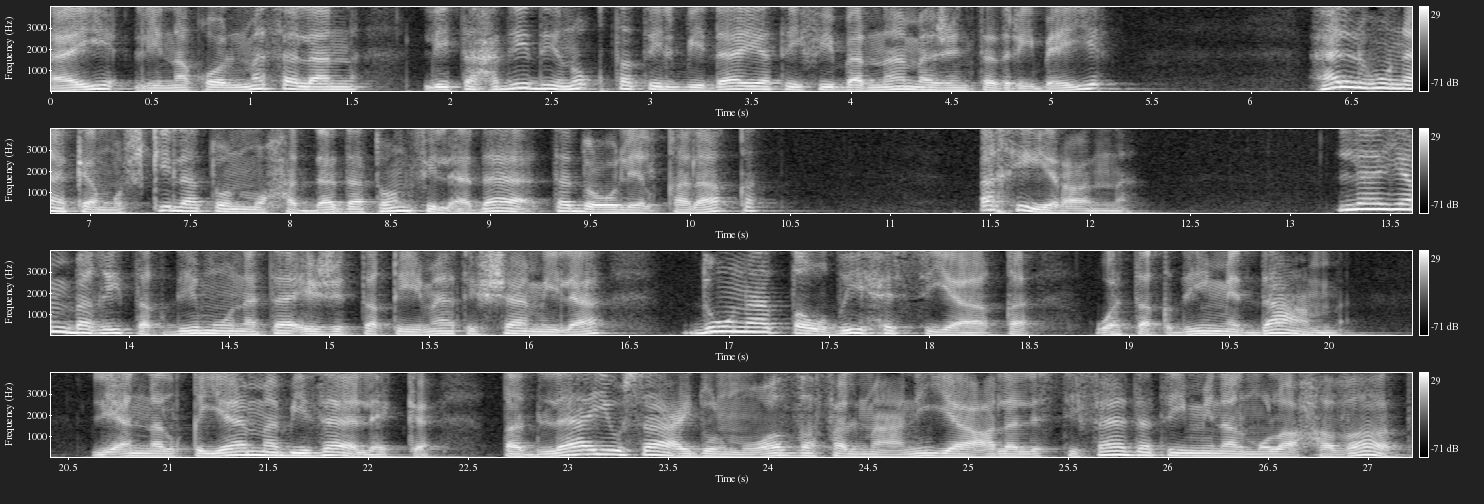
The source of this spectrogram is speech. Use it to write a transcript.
أي لنقل مثلا لتحديد نقطة البداية في برنامج تدريبي؟ هل هناك مشكلة محددة في الأداء تدعو للقلق؟ أخيرا لا ينبغي تقديم نتائج التقييمات الشاملة دون توضيح السياق وتقديم الدعم لأن القيام بذلك قد لا يساعد الموظف المعني على الاستفادة من الملاحظات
